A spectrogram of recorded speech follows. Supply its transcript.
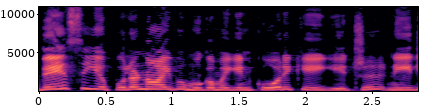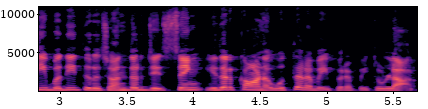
தேசிய புலனாய்வு முகமையின் கோரிக்கையை ஏற்று நீதிபதி திரு. சந்தர்ஜித் சிங் இதற்கான உத்தரவை பிறப்பித்துள்ளார்.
